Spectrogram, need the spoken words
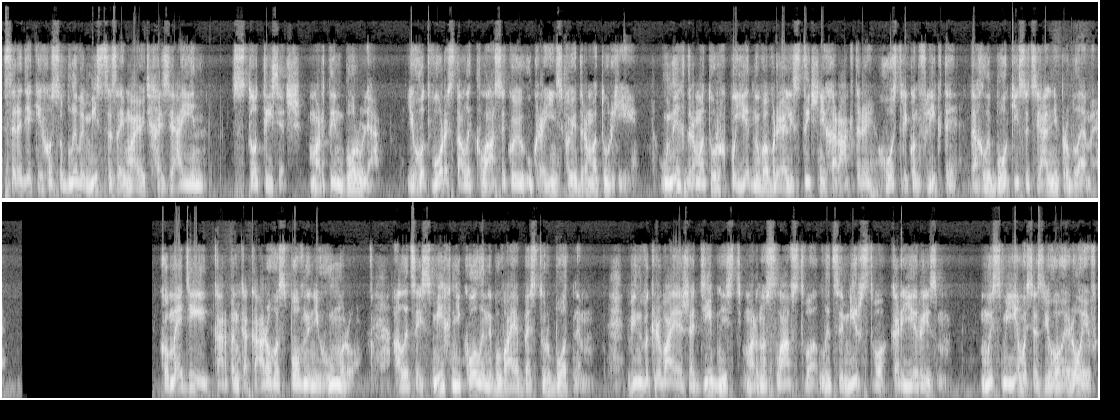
серед яких особливе місце займають хазяїн, 100 тисяч Мартин Боруля. Його твори стали класикою української драматургії. У них драматург поєднував реалістичні характери, гострі конфлікти та глибокі соціальні проблеми. Комедії Карпенка Карого сповнені гумору, але цей сміх ніколи не буває безтурботним. Він викриває жадібність, марнославство, лицемірство, кар'єризм. Ми сміємося з його героїв,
